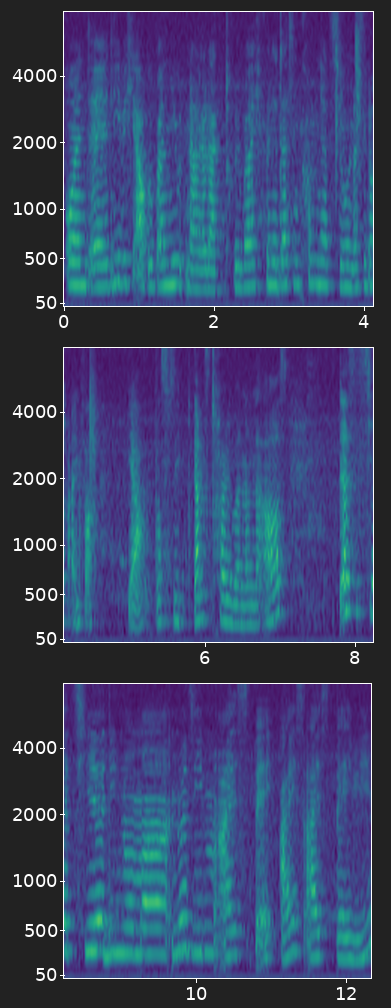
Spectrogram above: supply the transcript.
Und äh, liebe ich auch über Nude Nagellack drüber. Ich finde das in Kombination, das sieht doch einfach ja, das sieht ganz toll übereinander aus. Das ist jetzt hier die Nummer 07 Ice, ba Ice Ice Baby.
